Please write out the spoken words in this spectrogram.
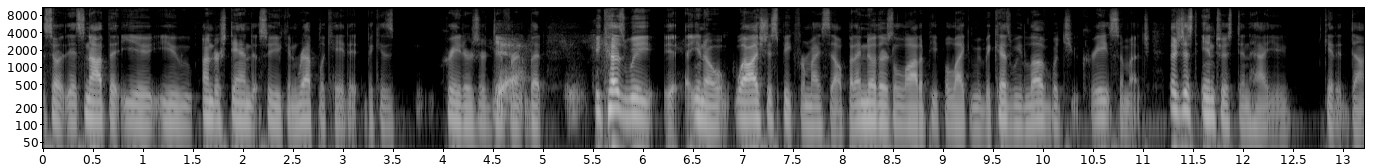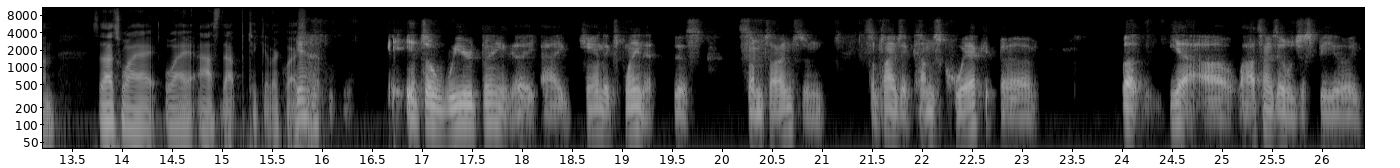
so it's not that you you understand it so you can replicate it because creators are different. Yeah. But because we, you know, well, I should speak for myself, but I know there's a lot of people like me because we love what you create so much. There's just interest in how you get it done. So that's why I why I asked that particular question. Yeah. It's a weird thing. I, I can't explain it. This sometimes and sometimes it comes quick. Uh, but yeah, a lot of times it will just be like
